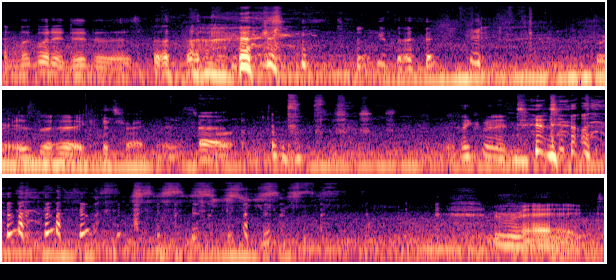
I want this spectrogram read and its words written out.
And look what it did to this. Where is the hook? it's right there. Uh. Look what it did. to- this. Wrecked.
